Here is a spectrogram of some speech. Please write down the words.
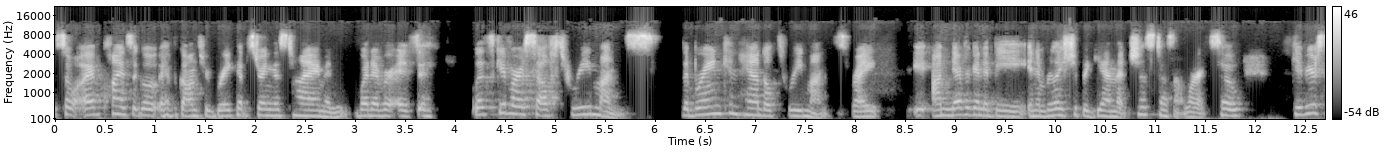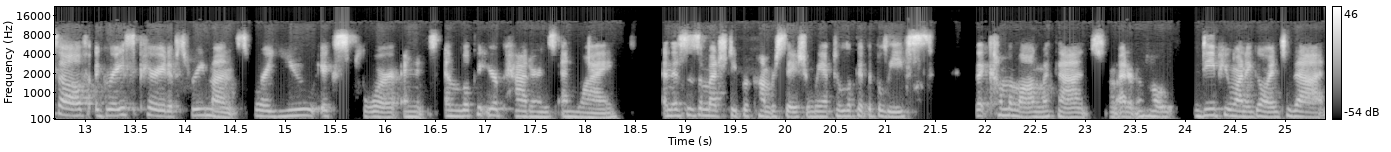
So I have clients that go have gone through breakups during this time and whatever. It's a, let's give ourselves three months the brain can handle three months, right? I'm never going to be in a relationship again. That just doesn't work. So give yourself a grace period of three months where you explore and, and look at your patterns and why. And this is a much deeper conversation. We have to look at the beliefs that come along with that. I don't know how deep you want to go into that,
